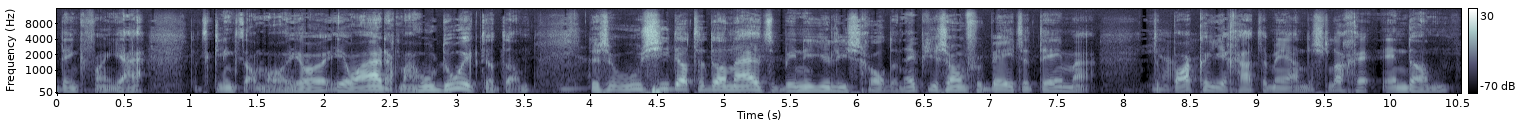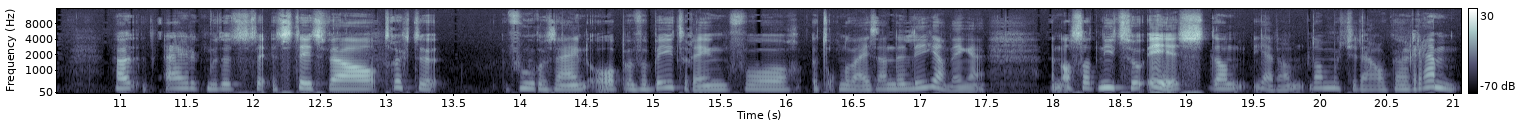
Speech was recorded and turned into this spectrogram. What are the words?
denken van ja, dat klinkt allemaal heel, heel aardig, maar hoe doe ik dat dan? Ja. Dus hoe ziet dat er dan uit binnen jullie school? Dan heb je zo'n verbeterd thema te Ja. pakken, je gaat ermee aan de slag en dan? Nou, het- eigenlijk moet het ste- het steeds wel terug te voeren zijn op een verbetering voor het onderwijs aan de leerlingen. En als dat niet zo is, dan, ja, dan, dan moet je daar ook een rem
